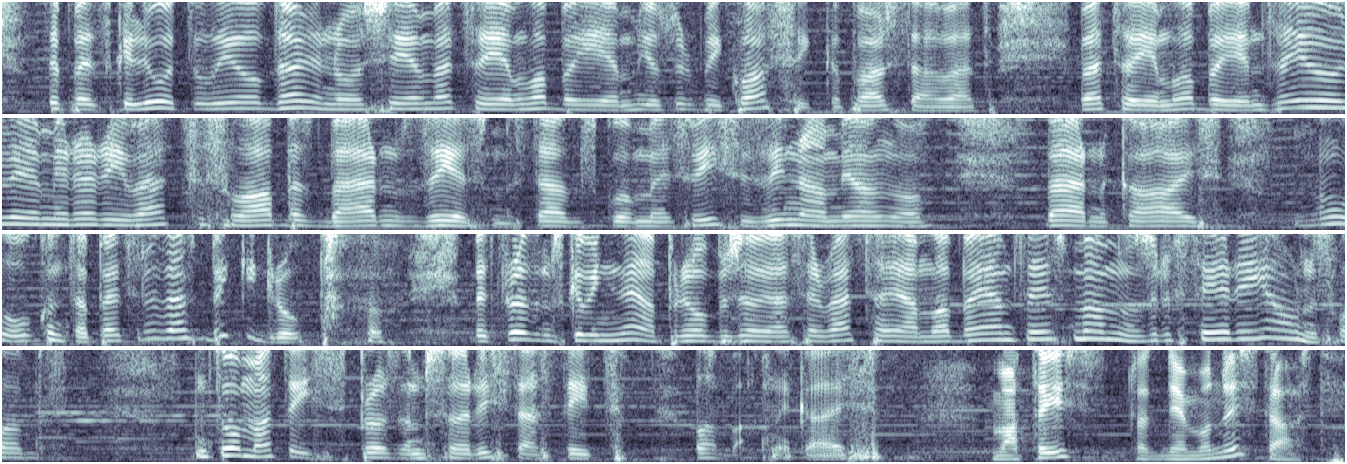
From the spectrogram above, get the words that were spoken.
tāpēc ka ļoti liela daļa no šiem vecajiem labajiem, jo tur bija klasika pārstāvēta, vecajiem labajiem dzējoļiem ir arī vecas labas bērnu dziesmas, tādas, ko mēs visi zinām jau no bērna kājas. Nu, lūk, tāpēc radās Biki grupa. Bet, protams, ka viņi neaprobežojās ar vecajām labajām dziesmām un uzrakstīja arī jaunas labas. Un to Matīs, protams, var izstāstīt labāk nekā es. Matīs, tad ņem un izstāsti.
